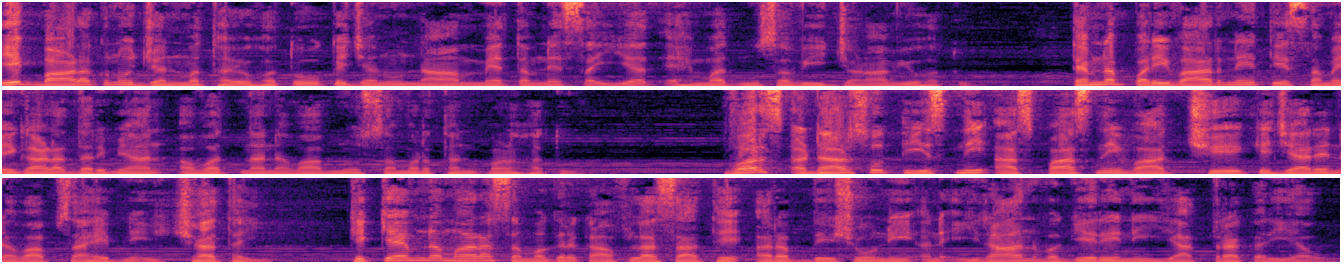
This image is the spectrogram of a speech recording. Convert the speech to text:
એક બાળકનો જન્મ થયો હતો કે જેનું નામ મેં તમને સૈયદ અહેમદ મુસવી જણાવ્યું હતું. તેમના પરિવારને તે સમયગાળા દરમિયાન અવધના નવાબનું સમર્થન પણ હતું. વર્ષ અઢારસો ત્રીસની આસપાસની વાત છે કે જ્યારે નવાબ સાહેબની ઈચ્છા થઈ કે કેમ ન મારા સમગ્ર કાફલા સાથે અરબ દેશોની અને ઈરાન વગેરેની યાત્રા કરી આવું?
